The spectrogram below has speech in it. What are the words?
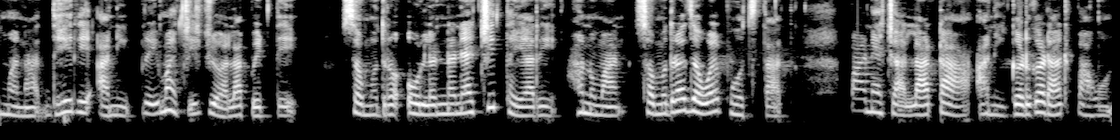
मनात धैर्य आणि प्रेमाची ज्वाला पेटते. समुद्र ओलांडण्याची तयारी हनुमान समुद्राजवळ पोहोचतात. पाण्याच्या लाटा आणि गडगडाट पाहून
